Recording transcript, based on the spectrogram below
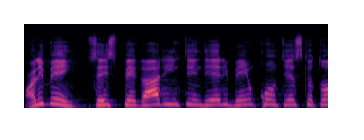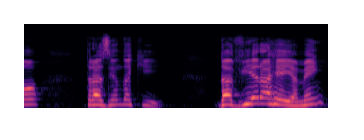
olhe bem, vocês pegarem e entenderem bem o contexto que eu estou trazendo aqui. Davi era rei, amém?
